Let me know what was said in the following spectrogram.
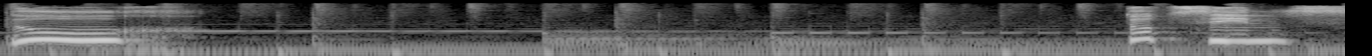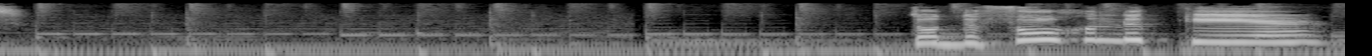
Doeg. Tot ziens. Tot de volgende keer.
